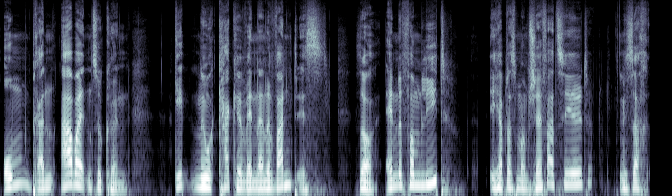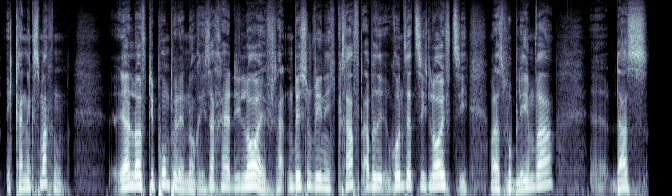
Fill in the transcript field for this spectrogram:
um dran arbeiten zu können. Geht nur kacke, wenn da eine Wand ist. So, Ende vom Lied. Ich habe das meinem Chef erzählt. Ich sag, ich kann nichts machen. Ja, läuft die Pumpe denn noch? Ich sage ja, die läuft. Hat ein bisschen wenig Kraft, aber grundsätzlich läuft sie. Weil das Problem war, äh, dass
